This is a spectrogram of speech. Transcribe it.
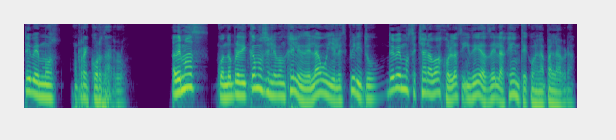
Debemos recordarlo. Además, cuando predicamos el Evangelio del agua y el Espíritu, debemos echar abajo las ideas de la gente con la palabra.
